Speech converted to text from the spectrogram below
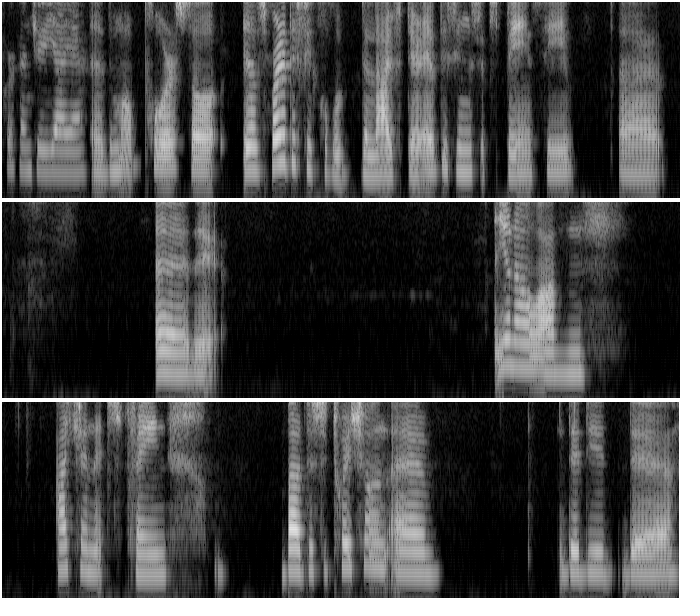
poor country. Yeah, yeah. Uh, the more poor, so it's very difficult the life there. Everything is expensive. Uh, uh the you know, um, I can explain, but the situation, um, the the the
